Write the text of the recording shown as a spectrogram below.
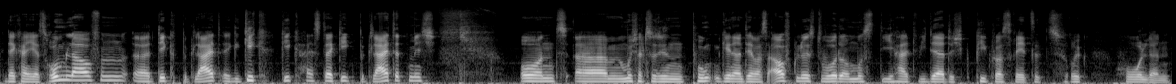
mit der kann ich jetzt rumlaufen. Äh, Dick begleitet, äh, Gig, Gig heißt der, Gig begleitet mich. Und ähm, muss halt zu den Punkten gehen, an denen was aufgelöst wurde und muss die halt wieder durch P-Cross-Rätsel zurückholen.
